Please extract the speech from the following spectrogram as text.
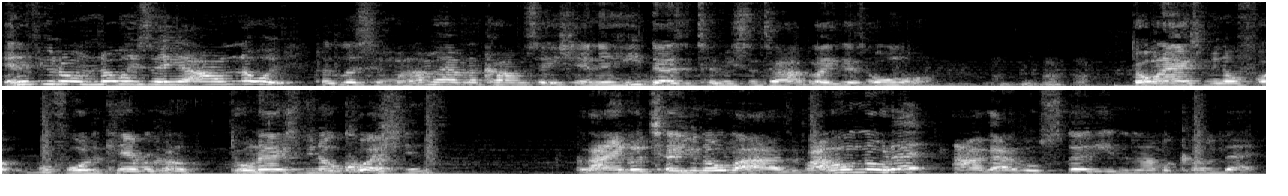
And if you don't know it, say, I don't know it. Because listen, when I'm having a conversation and he does it to me sometimes, I'm like this, hold on. Don't ask me no, fu- before the camera comes, don't ask me no questions. Because I ain't going to tell you no lies. If I don't know that, I got to go study it and I'm going to come back.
